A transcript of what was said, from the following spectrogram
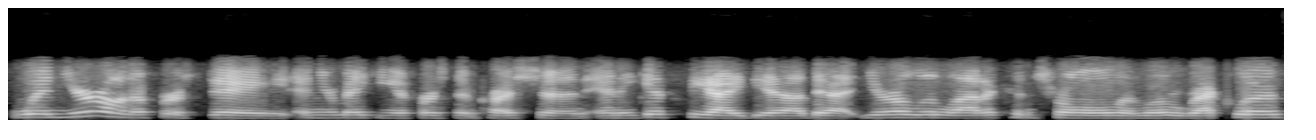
When you're on a first date and you're making a first impression and he gets the idea that you're a little out of control and a little reckless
